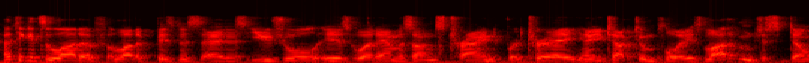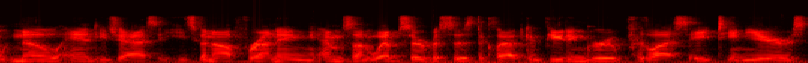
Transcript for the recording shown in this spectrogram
I think it's a lot of a lot of business as usual is what Amazon's trying to portray. You know, you talk to employees, a lot of them just don't know Andy Jassy. He's been off running Amazon Web Services, the cloud computing group, for the last 18 years.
